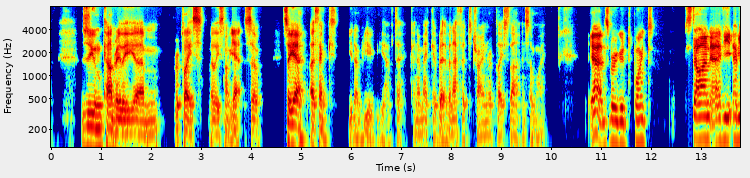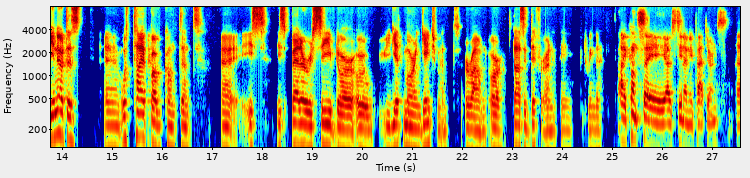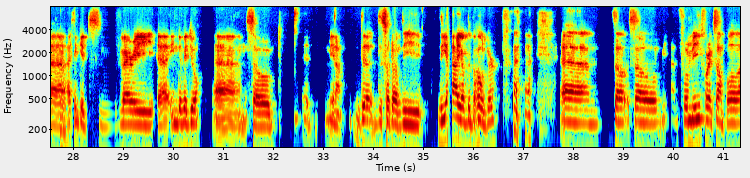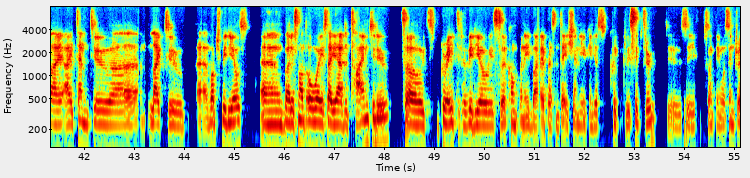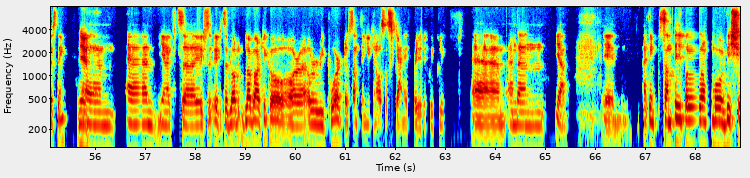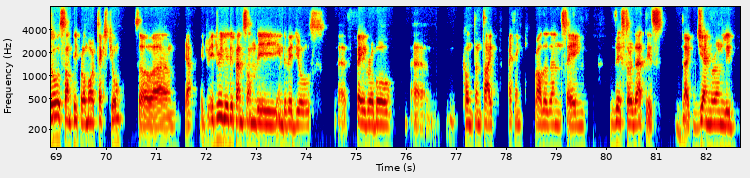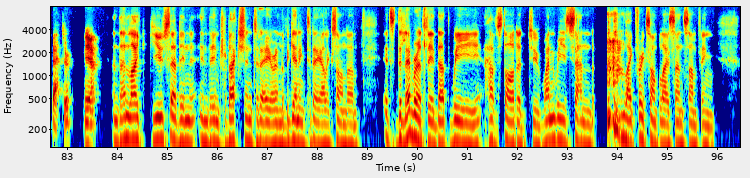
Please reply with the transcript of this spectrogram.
zoom can't really um, replace at least not yet so so yeah i think you know you you have to kind of make a bit of an effort to try and replace that in some way. Yeah that's a very good point. Stellan have you have you noticed uh, what type of content uh, is is better received or or you get more engagement around or does it differ anything between the i can't say i've seen any patterns. Uh, yeah. i think it's very uh, individual. Um, so it, you know the the sort of the the eye of the beholder um, so so for me for example i i tend to uh, like to uh, watch videos um, but it's not always that you have the time to do. So it's great if a video is accompanied by a presentation. You can just quickly zip through to see if something was interesting. Yeah. Um, and you know if it's a if it's a blog, blog article or a, or a report of something, you can also scan it pretty quickly. Um, and then yeah, it, I think some people are more visual, some people are more textual. So um, yeah, it, it really depends on the individual's uh, favorable um, content type, I think, rather than saying this or that is like generally better. Yeah. And then, like you said in in the introduction today or in the beginning today, Alexander, it's deliberately that we have started to when we send, like for example, I sent something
